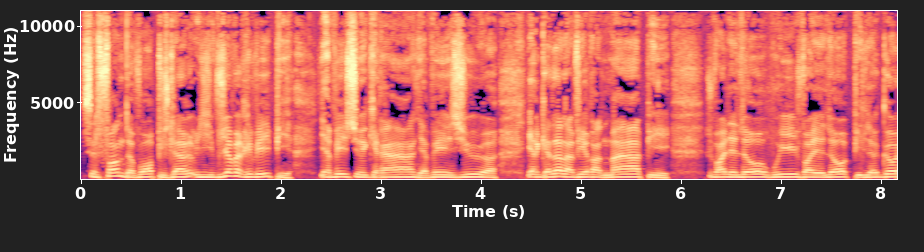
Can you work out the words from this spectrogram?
C'est le fun de voir, puis je l'ai arriver, puis il avait les yeux grands, il avait les yeux, euh, il regardait l'environnement, puis je vais aller là, oui, je vais aller là, puis le gars,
